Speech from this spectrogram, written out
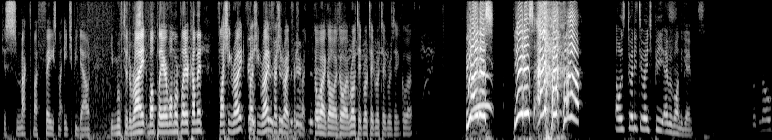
Just smacked my face, my HP down. He moved to the right. One player, one more player coming. Flashing right, flashing right, flashing right, flashing right. Go out, go out, go out. Rotate, rotate, rotate, rotate. Go out. Behind us! Behind us! Ah! I was 22 HP. I would won the game. But no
